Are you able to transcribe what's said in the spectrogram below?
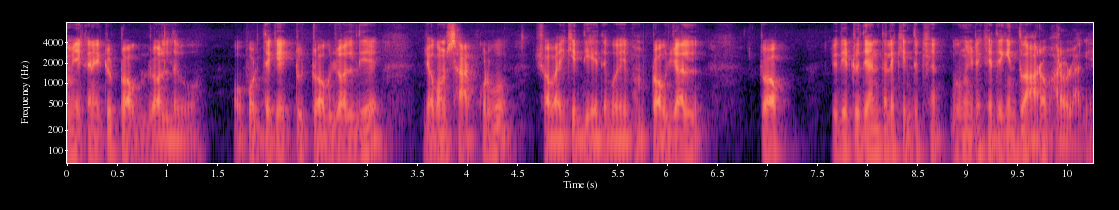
আমি এখানে একটু টক জল দেবো। ওপর থেকে একটু টক জল দিয়ে যখন সার্ভ করব, সবাইকে দিয়ে দেবো এবং টক জল, টক যদি একটু দেন, তাহলে কিন্তু ঘুগনিটা খেতে কিন্তু আরও ভালো লাগে।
